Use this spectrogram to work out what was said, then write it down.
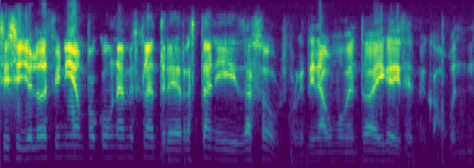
Sí, sí, yo lo definía un poco una mezcla entre Rastan y Dark Souls, porque tiene algún momento ahí que dices, me cago en...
